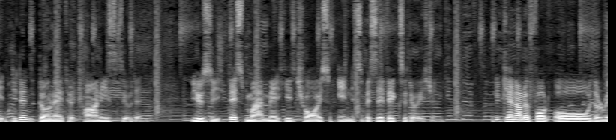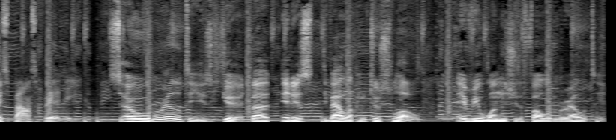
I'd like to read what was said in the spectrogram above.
he didn't donate to Chinese student. You see, this might make his choice in specific situation He cannot afford all the responsibility. So morality is good, but it is developing too slow. Everyone should follow morality,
